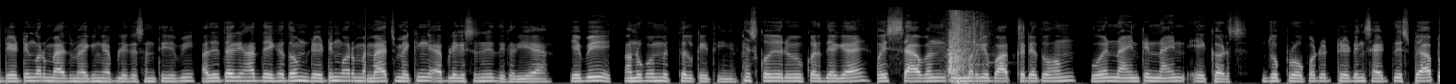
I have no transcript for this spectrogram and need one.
डेटिंग और मैच मेकिंग एप्लीकेशन थी ये भी। अभी तक यहाँ देखे तो हम डेटिंग और मैच मेकिंग एप्लीकेशन ही दिख रही है। ये भी अनुपम मित्तल की थी। इसको भी रिव्यू कर दिया गया है। वही सेवन नंबर की बात करें तो हम, वो है नाइनटी नाइन एकर्स जो प्रॉपर्टी ट्रेडिंग साइट थी। इस पे आप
